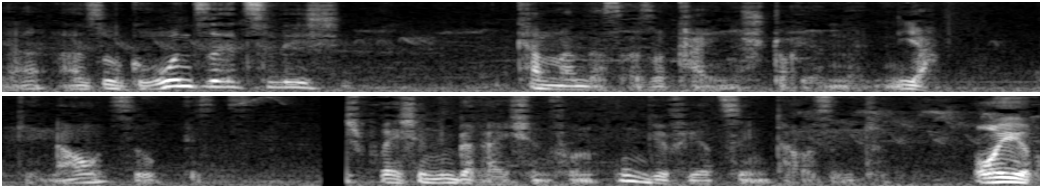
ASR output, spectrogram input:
Ja, also grundsätzlich kann man das also keine Steuern nennen. Ja, genau so ist es. Wir sprechen in Bereichen von ungefähr 10.000 Euro.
